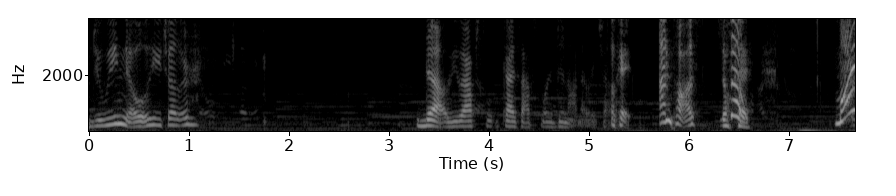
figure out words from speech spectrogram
do we know each other? No, you absolutely guys absolutely do not know each other. Okay, unpause. So, Okay. My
